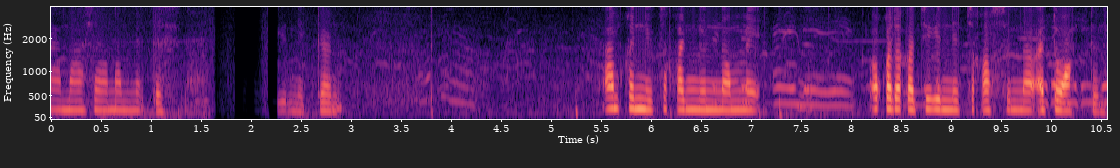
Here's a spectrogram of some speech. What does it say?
Tämä saanamme tässä. Nikkan. Amqinnitsiqanginnermi oqalaqatiginnitsiqarsinnaa Tai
